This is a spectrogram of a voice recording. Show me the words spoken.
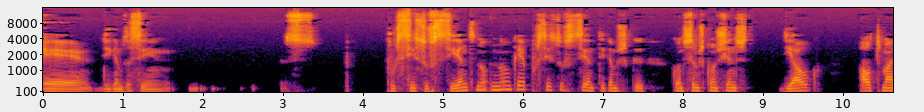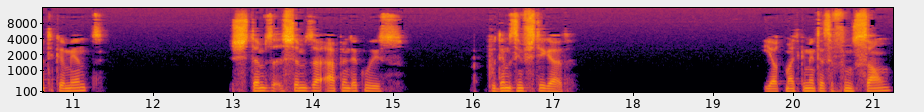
é, digamos assim, por si suficiente, nunca é por si suficiente. Digamos que quando estamos conscientes de algo, automaticamente estamos, estamos a aprender com isso. Podemos investigar e automaticamente essa função,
